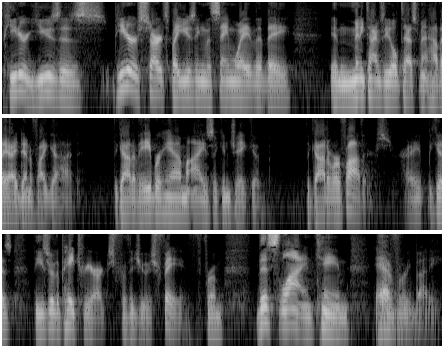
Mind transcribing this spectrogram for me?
Peter uses, Peter starts by using the same way that they, in many times in the Old Testament, how they identify God the God of Abraham, Isaac, and Jacob, the God of our fathers, right? Because these are the patriarchs for the Jewish faith. From this line came everybody.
